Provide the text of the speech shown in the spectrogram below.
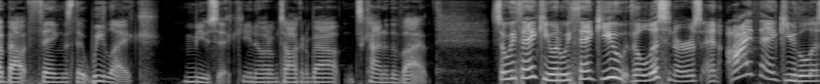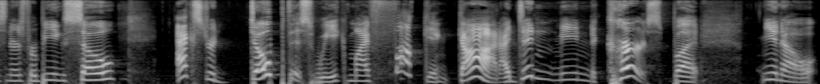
about things that we like music. You know what I'm talking about? It's kind of the vibe. So we thank you, and we thank you, the listeners, and I thank you, the listeners, for being so extra dope this week. My fucking God, I didn't mean to curse, but you know,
